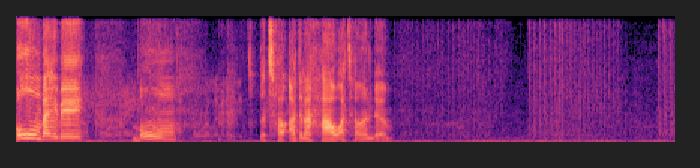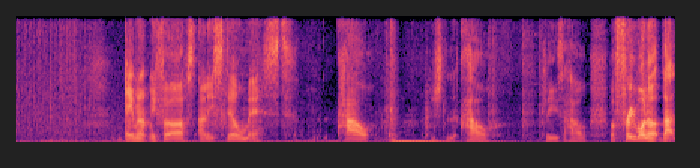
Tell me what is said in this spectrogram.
Boom, baby! Boom! The I don't know how I turned him. Aiming at me first, and he still missed. How? Just how? Please, how? But 3-1 up, that...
